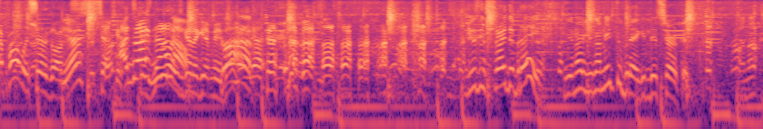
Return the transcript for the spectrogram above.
I probably should have gone Yeah? second. I drive because now you he's going to get me Go back. You destroy the brake. You know, you don't need to brake in this circuit. You know?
